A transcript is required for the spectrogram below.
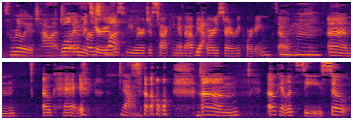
it's really a challenge. Well, and materials we were just talking about Yeah. Mm-hmm. before we started recording. So, um, okay. yeah. So, um, okay, let's see. So,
